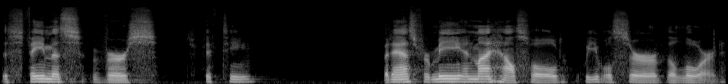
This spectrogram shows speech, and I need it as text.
this famous verse 15. But as for me and my household, we will serve the Lord.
